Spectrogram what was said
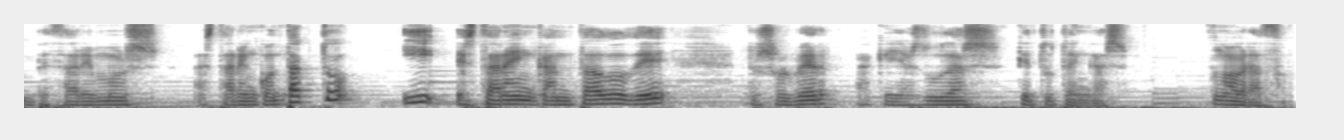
empezaremos a estar en contacto y estaré encantado de resolver aquellas dudas que tú tengas. Un abrazo.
